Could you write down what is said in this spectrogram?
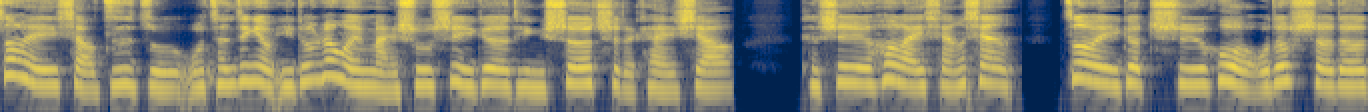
作为小资族，我曾经有一度认为买书是一个挺奢侈的开销。可是后来想想，作为一个吃货，我都舍得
